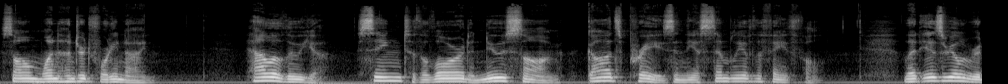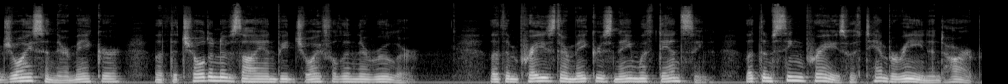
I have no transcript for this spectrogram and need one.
Psalm 149. Hallelujah. Sing to the Lord a new song God's praise in the assembly of the faithful. Let Israel rejoice in their Maker. Let the children of Zion be joyful in their ruler. Let them praise their Maker's name with dancing. Let them sing praise with tambourine and harp.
